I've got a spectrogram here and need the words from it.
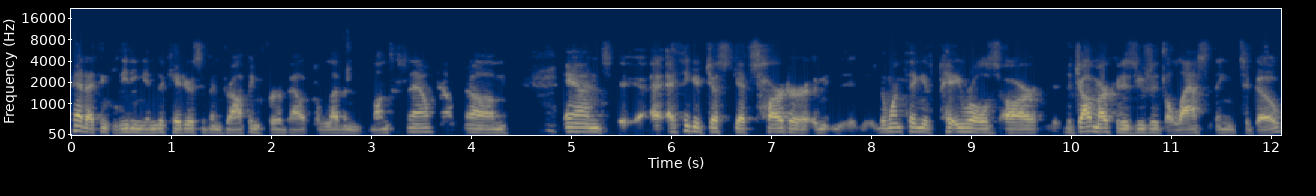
we had, I think, leading indicators have been dropping for about 11 months now. Um, and I, think it just gets harder. I mean, the one thing is payrolls are the job market is usually the last thing to go.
